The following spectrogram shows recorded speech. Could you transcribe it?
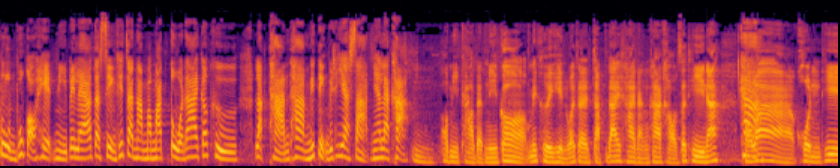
กลุ่มผู้ก่อเหตุหนีไปแล้ว แต่สิ่งที่จะนำมามัดตัวได้ก็คือหลักฐานทางนิติวิทยาศาสตร์เนี่ยแหละค่ะอมพอมีข่าวแบบนี้ก็ไม่เคยเห็นว่าจะจับได้คาหนังคาเขาสักทีนะ เพค่ะราะว่าคนที่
